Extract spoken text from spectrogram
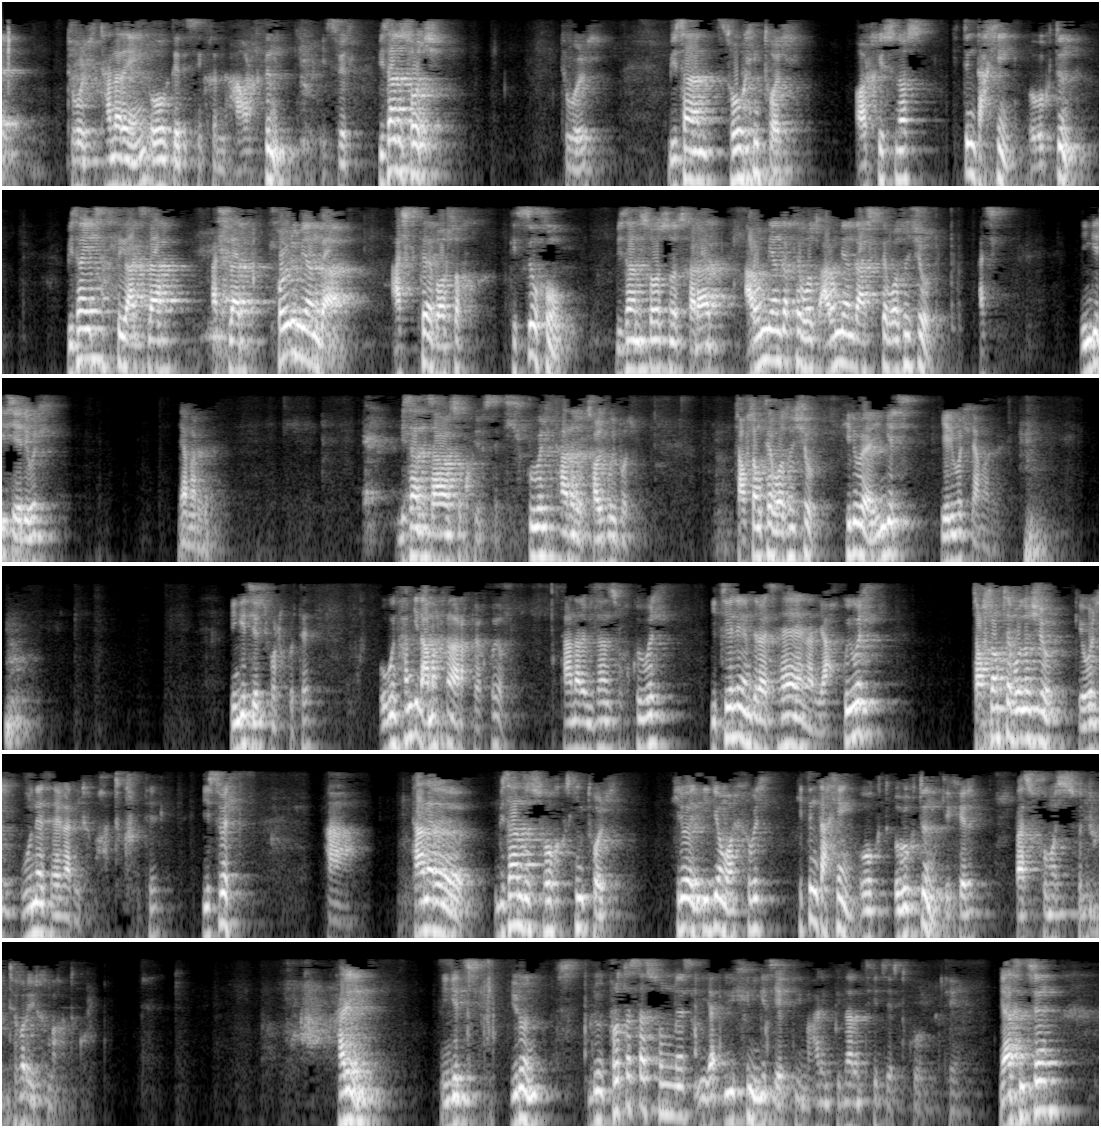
тэгвэл та нарын өвөг дэдэсийнх нь аврагдана. Эсвэл бисанд сууж тэгвэл бисанд суухийн тул орох ёсноос хитэн дахин өгөгдөн. Бисаны цахлыг ажлаа ажлаад 2000 ашигтай босох гэсэн хүн бисанд суусноос гараад 100000-тай бол 10000 ашигтай болсон шүү. Ашиг. Ингэж ярил 야말로 미사는 자와서 고였을 때 기구의 단어를 절구 입어주. 잡성태 벗은 슈, 기류에 인게치 예리보시 야말로 인게치 예리치 벌로 그때, 오군 함기 남아카 아락배였고요. 단어를 미사는 소구을, 이틀링 엠드라 세나리 야구을, 잡성태 벗은 슈, 겨울 운의 세가 되어 막 듣고 있대. 이스웰, 아, та нар бисанд суухийн тулд хэрвээ идиом орхивол хитэн дахин өгөгдөн гэхээр бас хүмүүс сонирхолтойгоор ирэх магадгүй. Харин ингэж ерөн протестант сүмнээс их нь ингэж ярьдаг юм харин бид нараа тэгж ярьдаггүй тийм. Яасан чинь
